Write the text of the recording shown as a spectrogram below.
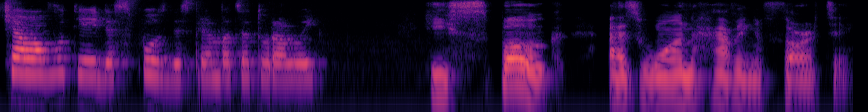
Ce au avut ei de spus despre învățătura lui? He spoke as one having authority.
